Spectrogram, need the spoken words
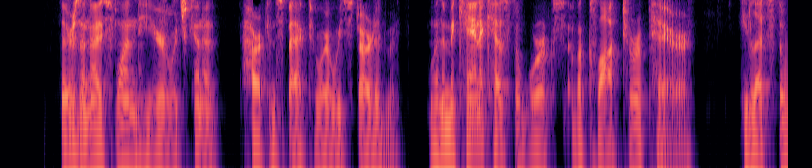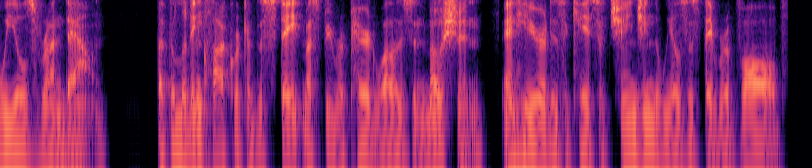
There's a nice one here, which kind of harkens back to where we started. When the mechanic has the works of a clock to repair, he lets the wheels run down. But the living clockwork of the state must be repaired while it is in motion. And here it is a case of changing the wheels as they revolve.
